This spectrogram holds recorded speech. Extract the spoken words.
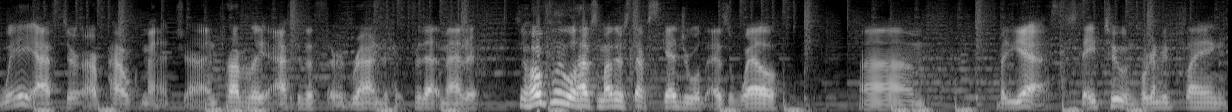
way after our PAOK match, uh, and probably after the third round, for that matter. So hopefully we'll have some other stuff scheduled as well. Um, but yeah, stay tuned. We're going to be playing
